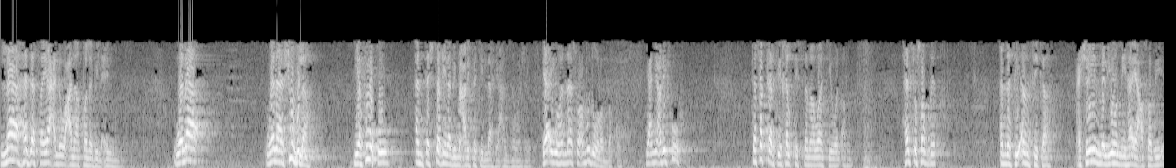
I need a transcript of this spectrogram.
لا هدف يعلو على طلب العلم ولا ولا شغل يفوق أن تشتغل بمعرفة الله عز وجل. يا أيها الناس اعبدوا ربكم يعني اعرفوه. تفكر في خلق السماوات والأرض. هل تصدق أن في أنفك عشرين مليون نهاية عصبية؟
